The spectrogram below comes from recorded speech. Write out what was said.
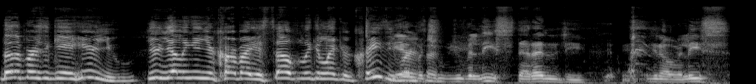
the other person can't hear you. You're yelling in your car by yourself, looking like a crazy Yeah, person. but you, you release that energy, you know, release.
